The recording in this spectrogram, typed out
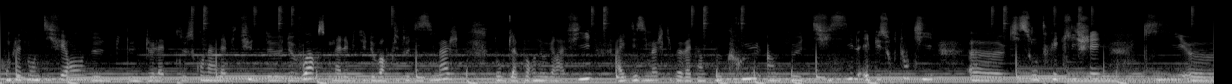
complètement différent de, ce qu'on a l'habitude de, voir, parce qu'on a l'habitude de voir plutôt des images, donc de la pornographie, avec des images qui peuvent être un peu crues, un peu difficiles, et puis surtout qui, euh, sont très clichés, qui, euh,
